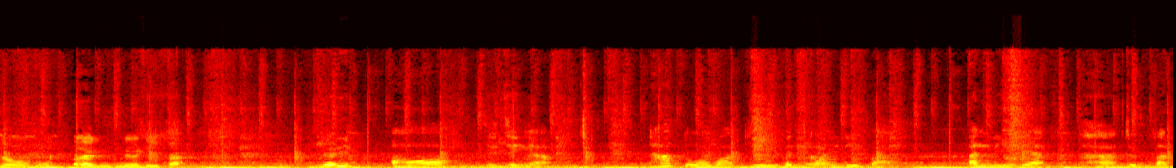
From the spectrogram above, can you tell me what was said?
เนาะแล้วเนื้อดิบอะเนื้อดิบอ๋อจริงๆอะถ้าตัววากิวที่เป็นก้อยดิบอะอันนี้เนี่ยหาจุดตัด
